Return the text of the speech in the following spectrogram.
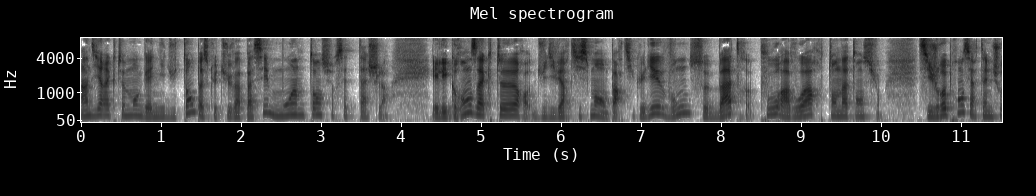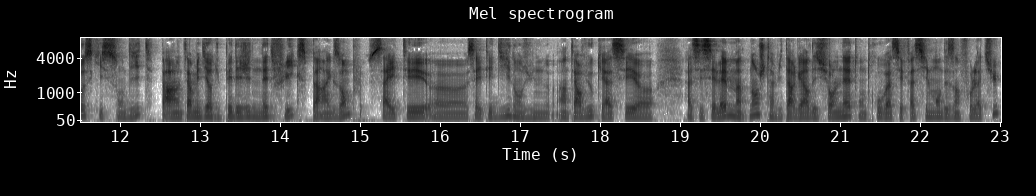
indirectement gagner du temps parce que tu vas passer moins de temps sur cette tâche-là. Et les grands acteurs du divertissement en particulier vont se battre pour avoir ton attention. Si je reprends certaines choses qui se sont dites par l'intermédiaire du PDG de Netflix, par exemple, ça a été, euh, ça a été dit dans une interview qui est assez, euh, assez célèbre maintenant. Je t'invite à regarder sur le net, on trouve assez facilement des infos là-dessus.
